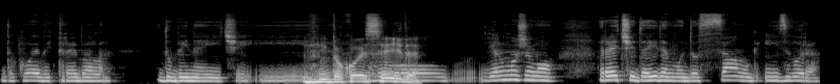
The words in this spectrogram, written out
do koje bi trebala dubine ići. I Do koje se do- ide? Jel možemo reći da idemo do samog izvora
